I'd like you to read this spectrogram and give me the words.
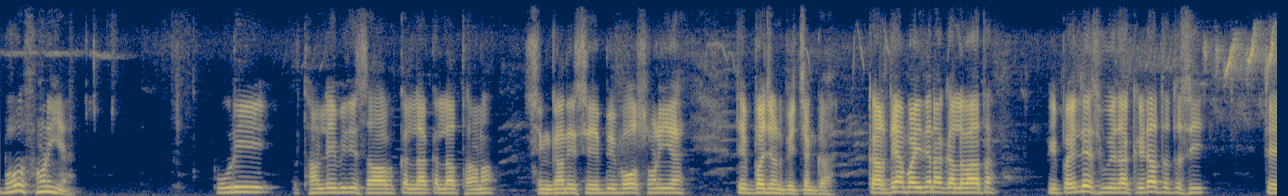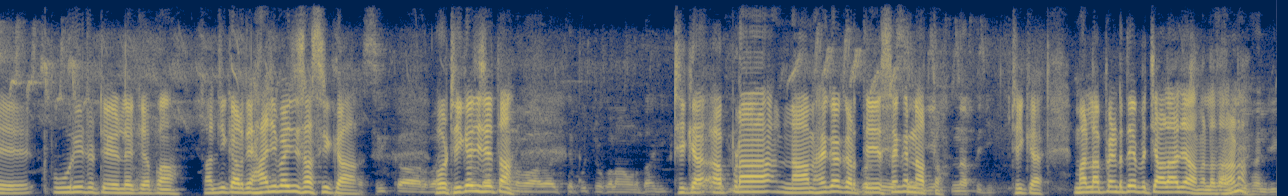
ਬਹੁਤ ਸੋਹਣੀ ਹੈ। ਪੂਰੀ ਥਾਲੇ ਵੀ ਦੀ ਸਾਫ਼, ਕੱਲਾ ਕੱਲਾ ਥਾਣਾ, ਸਿੰਗਾਂ ਦੀ ਸੇਬ ਵੀ ਬਹੁਤ ਸੋਹਣੀ ਹੈ ਤੇ ਵਜਨ ਵੀ ਚੰਗਾ। ਕਰਦੇ ਆ ਬਾਈ ਦੇ ਨਾਲ ਗੱਲਬਾਤ। ਵੀ ਪਹਿਲੇ ਸੂਏ ਦਾ ਕਿਹੜਾ ਦੁੱਧ ਸੀ ਤੇ ਪੂਰੀ ਡਿਟੇਲ ਲੈ ਕੇ ਆਪਾਂ ਸਾਂਝੀ ਕਰਦੇ ਹਾਂ। ਹਾਂਜੀ ਬਾਈ ਜੀ ਸਤਿ ਸ੍ਰੀ ਅਕਾਲ। ਸਤਿ ਸ੍ਰੀ ਅਕਾਲ ਬਾਈ ਹੋਰ ਠੀਕ ਹੈ ਜੀ ਸਿਹਤਾਂ? ਧੰਨਵਾਦ ਆ ਇੱਥੇ ਪੁੱਛੋ ਕਲਾ ਆਉਣ ਦਾ ਜੀ। ਠੀਕ ਹੈ ਆਪਣਾ ਨਾਮ ਹੈਗਾ ਗੁਰਤੇਜ ਸਿੰਘ ਨੱਤ ਜੀ, ਨੱਤ। ਜੀ। ਠੀਕ ਹੈ ਮੰਨ ਲਾ ਪਿੰਡ ਦੇ ਵਿਚਾਲਾ ਜਾ ਮਿਲਦਾ ਹਨਾ? ਹਾਂਜੀ,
